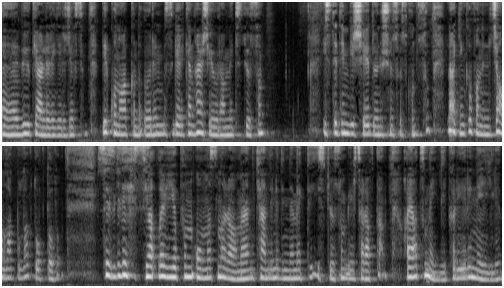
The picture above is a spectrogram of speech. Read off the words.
e, büyük yerlere geleceksin. Bir konu hakkında öğrenilmesi gereken her şeyi öğrenmek istiyorsun. İstediğin bir şeye dönüşün söz konusu. Lakin kafanın içi allak bullak dop dolu. Sezgili hissiyatları yapın olmasına rağmen kendini dinlemek de istiyorsun bir taraftan. Hayatınla ilgili, kariyerinle ilgili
